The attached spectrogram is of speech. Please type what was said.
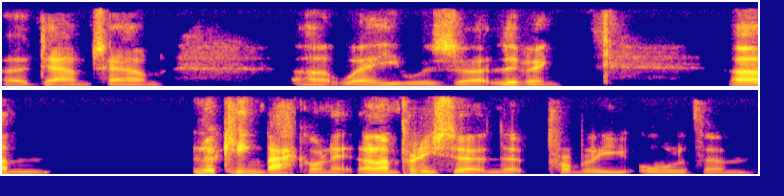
uh, downtown uh, where he was uh, living. Um, looking back on it, and I'm pretty certain that probably all of them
